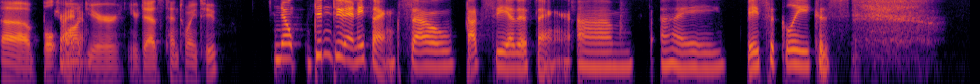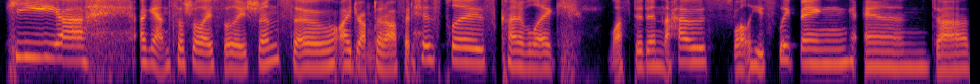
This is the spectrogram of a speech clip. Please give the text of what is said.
uh, bolt log your your dad's 1022? Nope, didn't do anything. So that's the other thing. Um, I basically because he uh, again social isolation. So I dropped it off at his place, kind of like left it in the house while he's sleeping, and uh,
